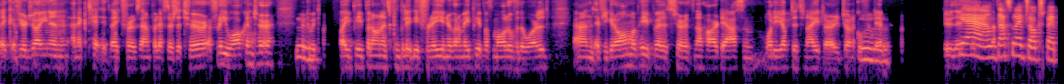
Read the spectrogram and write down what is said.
like if you're joining an activity, like for example, if there's a tour, a free walking tour, mm. there could be hmm. 25 people on it, it's completely free, and you're going to meet people from all over the world. And if you get on with people, it's sure, it's not hard to ask them, "What are you up to tonight?" or "Do you want to go for mm. dinner?" Do this. Yeah, that's what I've talked about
